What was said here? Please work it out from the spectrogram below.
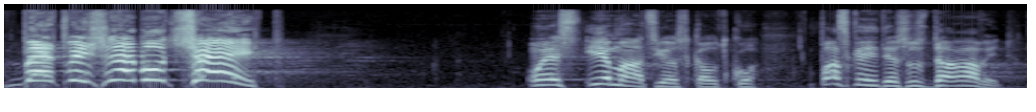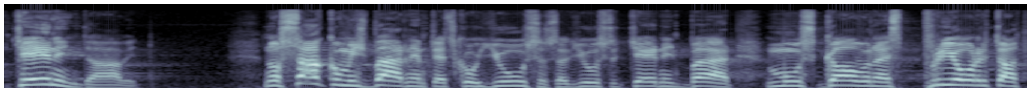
bet viņš nebūtu šeit. Un es iemācījos kaut ko Paskatieties uz Dāvidu, ķēniņu Dāvidu. No sākuma viņš bērniem teica, ko jūs esat, jūsu ķēniņa bērni. Mūsu galvenais prioritāte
